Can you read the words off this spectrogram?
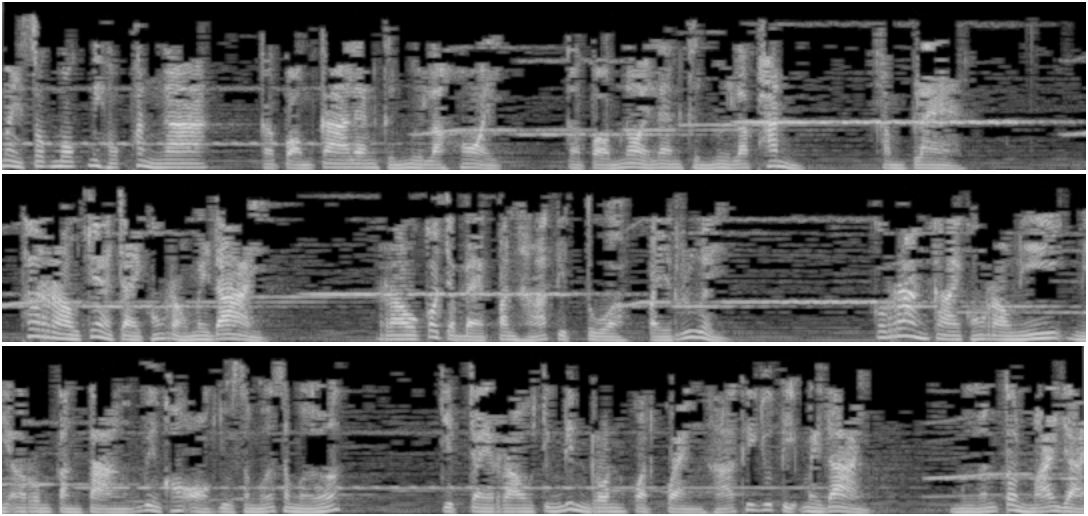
ไม่ซกมกมีหกพันงา กระป๋อมกาแลนขึ้นมือละห้อย กระป๋อมน้อยแลนขึ้นมือละพันคำแปล ถ้าเราแก้ใจของเราไม่ได้ เราก็จะแบกปัญหาติดตัวไปเรื่อย ก็ร่างกายของเรานี้มีอารมณ์ต่างๆ วิ่งข้าออกอยู่เสมอๆ จิตใจเราจึงดิ้นรนกวัดแกว่งหาที่ยุติไม่ได้ เหมือนต้นไม้ใหญ่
